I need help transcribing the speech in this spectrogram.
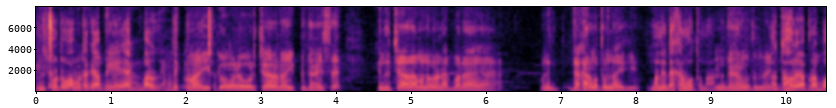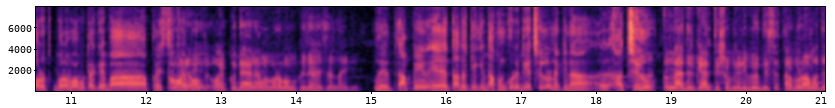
মানে ছোট বাবুটাকে আপনি একবার দেখতে হ্যাঁ একটু আমার ওর চেহারাটা একটু দেখাইছে। কিন্তু চেহারা মনে করেন একবারে মানে দেখার মতন নাই কি? মানে দেখার মতো না। দেখার মতন নাই। আর তাহলে আপনার বড় বড় বাবুটাকে বা আপনার আমার স্ত্রীকে আপনি ওয়াইফকে দেখায় না আমার বড় বাবুকে দেখাইছে নাই মানে আপনি তাদেরকে কি দাফন করে দিয়েছিল নাকি না ছিল? না এদেরকে আনতে সব রেডি করে দিয়েছে তারপরে আমাদের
